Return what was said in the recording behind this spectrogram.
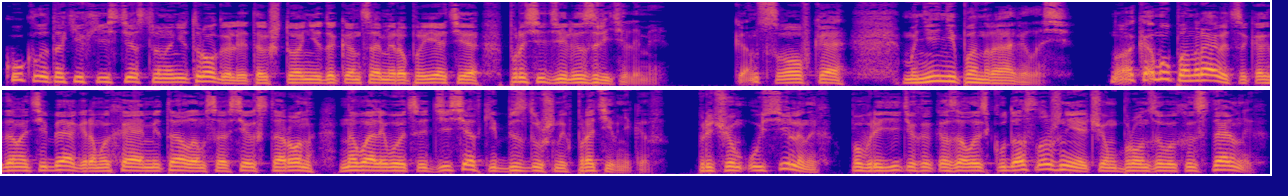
Куклы таких, естественно, не трогали, так что они до конца мероприятия просидели зрителями. Концовка мне не понравилась. Ну а кому понравится, когда на тебя, громыхая металлом со всех сторон, наваливаются десятки бездушных противников? Причем усиленных, повредить их оказалось куда сложнее, чем бронзовых и стальных.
